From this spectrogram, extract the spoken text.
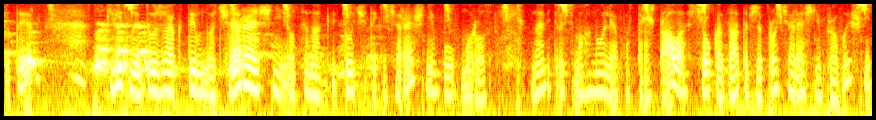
4. Квітнуть дуже активно черешні. Оце на квітучі такі черешні був мороз. Навіть ось магнолія постраждала. Що казати вже про черешні, про вишні.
